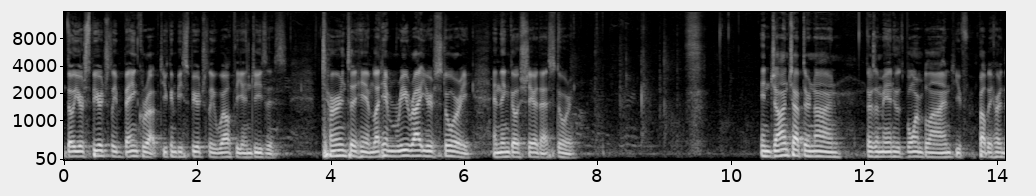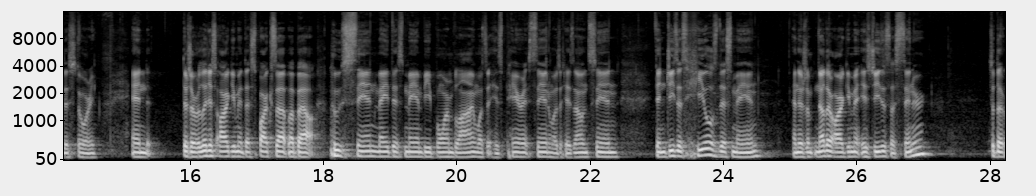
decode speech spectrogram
Though you're spiritually bankrupt, you can be spiritually wealthy in Jesus. Turn to Him. Let Him rewrite your story, and then go share that story. In John chapter 9, there's a man who's born blind. You've probably heard this story. And there's a religious argument that sparks up about whose sin made this man be born blind. Was it his parents' sin? Was it his own sin? Then Jesus heals this man, and there's another argument is Jesus a sinner? So the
